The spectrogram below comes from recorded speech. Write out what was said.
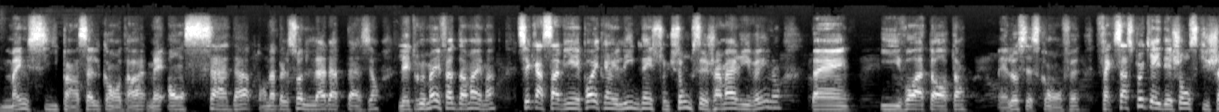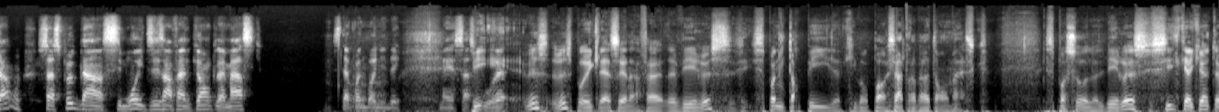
même s'ils pensaient le contraire. Mais on s'adapte. On appelle ça l'adaptation. L'être humain est fait de même. Hein? Tu sais, quand ça vient pas avec un livre d'instructions où c'est jamais arrivé, là, ben, il va à tâtons. Mais là, c'est ce qu'on fait. Fait que ça se peut qu'il y ait des choses qui changent. Ça se peut que dans six mois, ils disent en fin de compte, le masque, c'était pas une bonne idée. Mais ça se Puis, pourrait. euh, juste, juste pour éclaircir une affaire, le virus, c'est- pas une torpille là, qui va passer à travers ton masque. C'est pas ça. là. Le virus, si quelqu'un te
